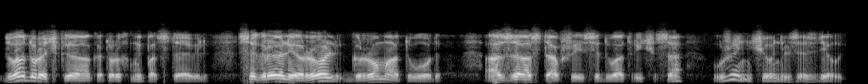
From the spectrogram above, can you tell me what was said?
Два дурачка, которых мы подставили, сыграли роль громоотвода, а за оставшиеся два-три часа уже ничего нельзя сделать.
